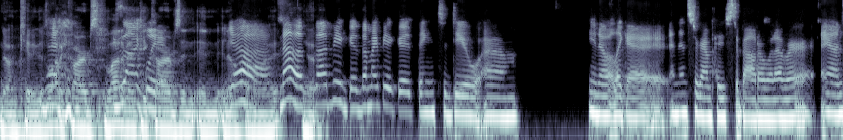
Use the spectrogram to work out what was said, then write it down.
No, I'm kidding. There's a lot of carbs, a lot exactly. of empty carbs in, in, in yeah. alcohol. Right? No, that's, yeah. that'd be a good, that might be a good thing to do. Um, you know, like a an Instagram post about or whatever. And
